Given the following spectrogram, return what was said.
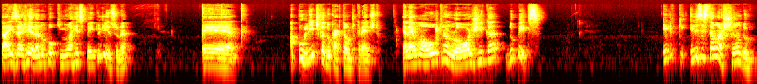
tá exagerando um pouquinho a respeito disso, né? É, a política do cartão de crédito, ela é uma outra lógica do Pix. Ele, eles estão achando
